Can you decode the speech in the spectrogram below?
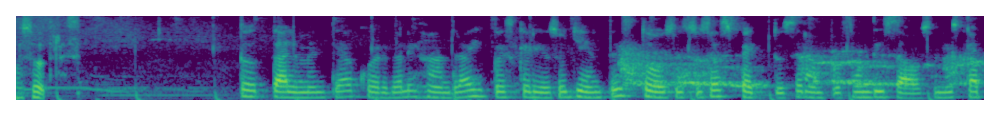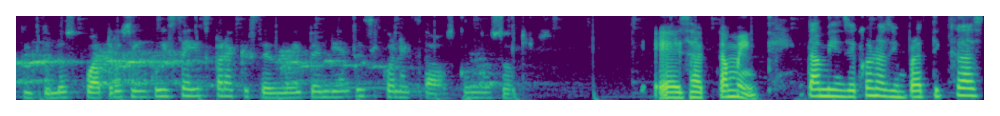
nosotras. Totalmente de acuerdo Alejandra y pues queridos oyentes, todos estos aspectos serán profundizados en los capítulos 4, 5 y 6 para que estén muy pendientes y conectados con nosotros. Exactamente. También se conocen prácticas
